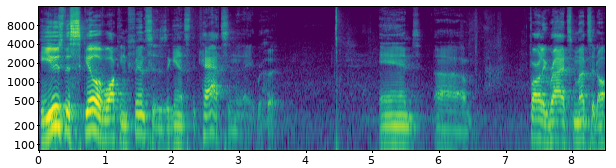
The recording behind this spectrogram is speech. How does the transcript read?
He used the skill of walking fences against the cats in the neighborhood. And uh, Farley writes, Mutt had, uh,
